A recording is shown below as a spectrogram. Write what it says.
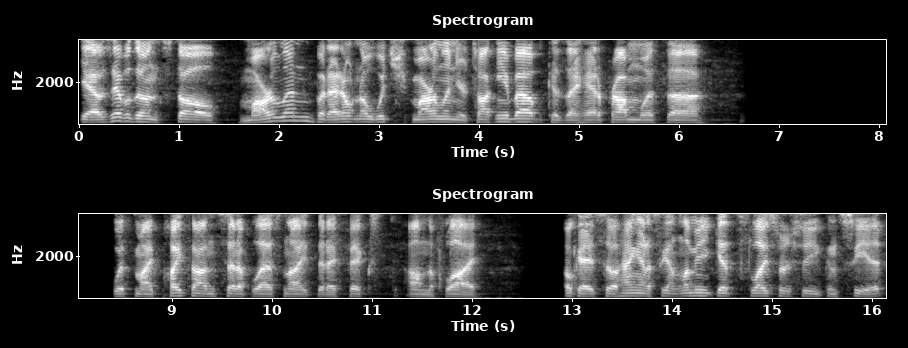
Yeah, I was able to install Marlin, but I don't know which Marlin you're talking about because I had a problem with uh, with my Python setup last night that I fixed on the fly. Okay, so hang on a second. Let me get Slic3r so you can see it.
